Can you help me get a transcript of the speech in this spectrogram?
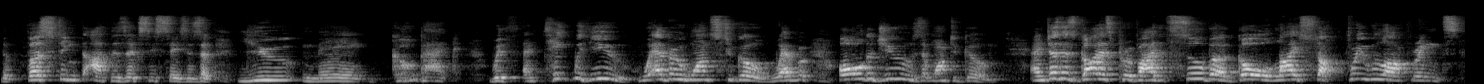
The first thing that Artaxerxes says is that you may go back with and take with you whoever wants to go, whoever all the Jews that want to go. And just as God has provided silver, gold, livestock, free will offerings,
